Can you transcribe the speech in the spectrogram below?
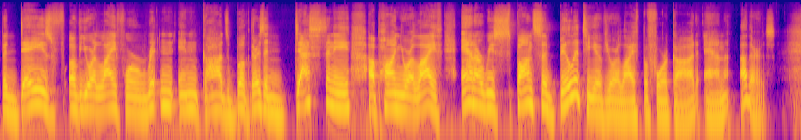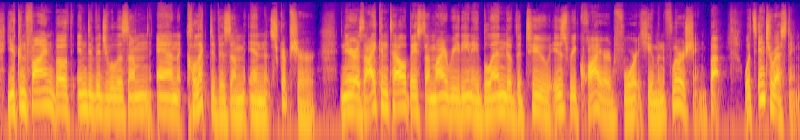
the days of your life were written in God's book. There is a destiny upon your life and a responsibility of your life before God and others. You can find both individualism and collectivism in Scripture. Near as I can tell, based on my reading, a blend of the two is required for human flourishing. But what's interesting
